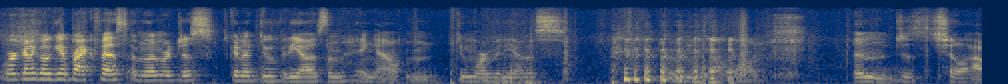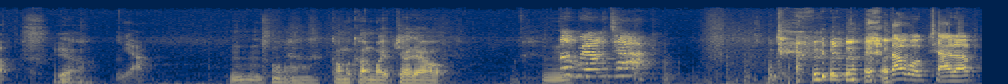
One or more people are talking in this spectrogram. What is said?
we're gonna go get breakfast, and then we're just gonna do videos and hang out and do more videos and just chill out. yeah. Yeah. Mm-hmm. Oh, Comic Con wiped Chad out. Look, we're on attack. that woke Chad up.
